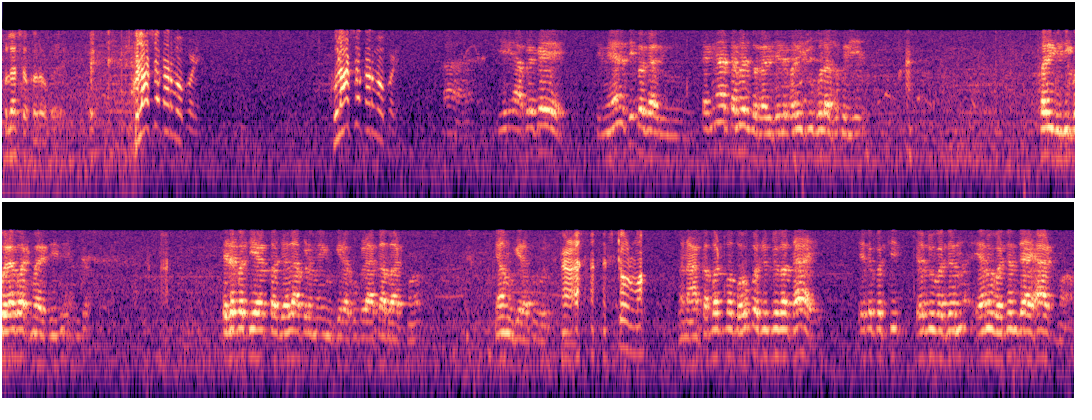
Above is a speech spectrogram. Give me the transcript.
ખુલાસો કરવો પડે. ખુલાસો કરવો પડે. ખુલાસો કરવો પડે. એ આપણે કહીએ કે મેં નથી બગાડ્યું. ના તમે જ બગાડ્યું છે ફરી શું ખુલાસો કરીએ? ફરી બીજી ગોળાબાટ મારી દીધી. એટલે પછી આ આપડે મૂકી રાખવું પડે આ કબાટમાં ક્યાં મૂકી રાખવું પડે અને આ કબટમાં બહુ બધું ભેગા થાય એટલે પછી એનું વજન એનું વજન જાય હાથમાં.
